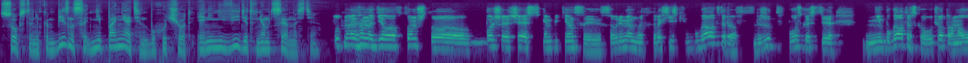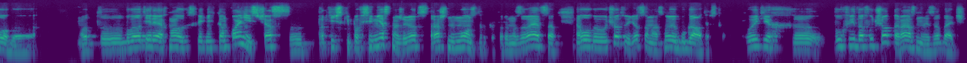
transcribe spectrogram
собственникам бизнеса непонятен бухучет, и они не видят в нем ценности? Тут, наверное, дело в том, что большая часть компетенций современных российских бухгалтеров лежит в плоскости не бухгалтерского учета, а налогового. Вот э, в бухгалтериях малых и средних компаний сейчас э, практически повсеместно живет страшный монстр, который называется налоговый учет ведется на основе бухгалтерского. У этих э, двух видов учета разные задачи.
